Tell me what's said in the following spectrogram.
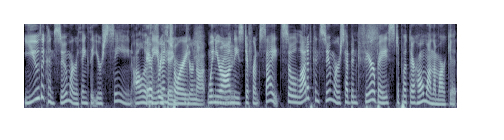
You, the consumer, think that you're seeing all of the inventory You're not. when you're on these different sites. So a lot of consumers have been fear based to put their home on the market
